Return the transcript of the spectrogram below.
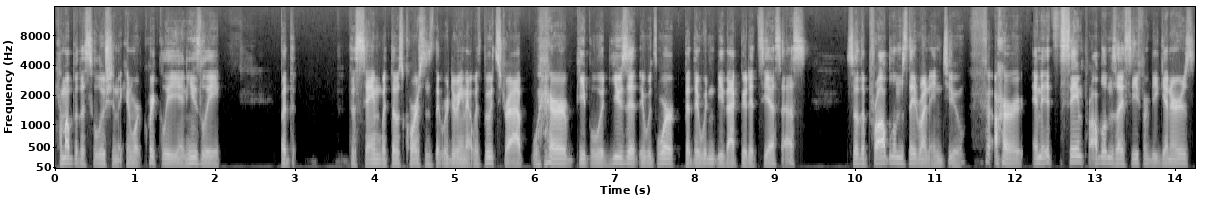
come up with a solution that can work quickly and easily. But th- the same with those courses that were doing that with Bootstrap, where people would use it, it would work, but they wouldn't be that good at CSS. So the problems they run into are, and it's the same problems I see from beginners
